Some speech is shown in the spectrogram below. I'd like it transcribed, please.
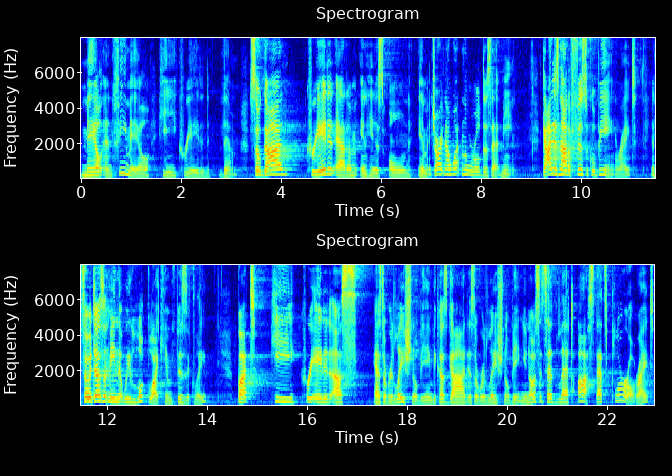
Male and female, he created them. So God created Adam in his own image. All right, now what in the world does that mean? God is not a physical being, right? And so it doesn't mean that we look like him physically, but he created us as a relational being because God is a relational being. You notice it said, let us. That's plural, right?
